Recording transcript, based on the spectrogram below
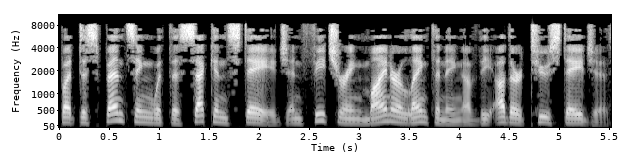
but dispensing with the second stage and featuring minor lengthening of the other two stages.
